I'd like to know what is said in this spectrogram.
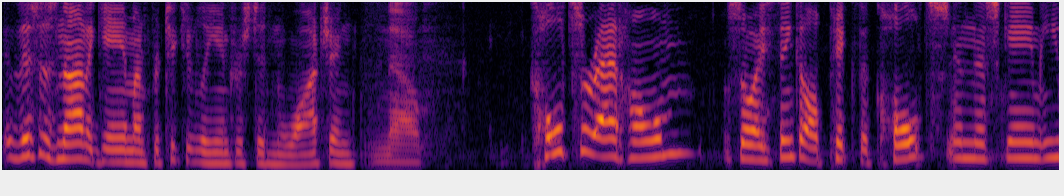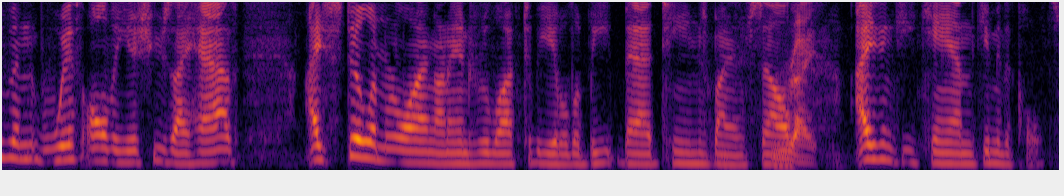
this is not a game I'm particularly interested in watching. No, Colts are at home, so I think I'll pick the Colts in this game, even with all the issues I have. I still am relying on Andrew Luck to be able to beat bad teams by himself. Right. I think he can. Give me the Colts.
